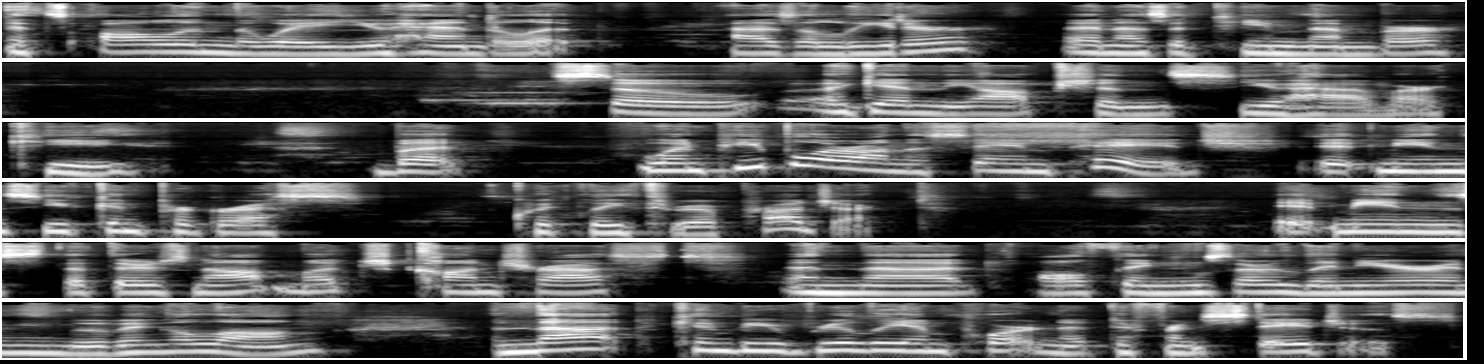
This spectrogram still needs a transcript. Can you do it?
It's all in the way you handle it as a leader and as a team member. So, again, the options you have are key. But when people are on the same page, it means you can progress quickly through a project. It means that there's not much contrast and that all things are linear and moving along. And that can be really important at different stages.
